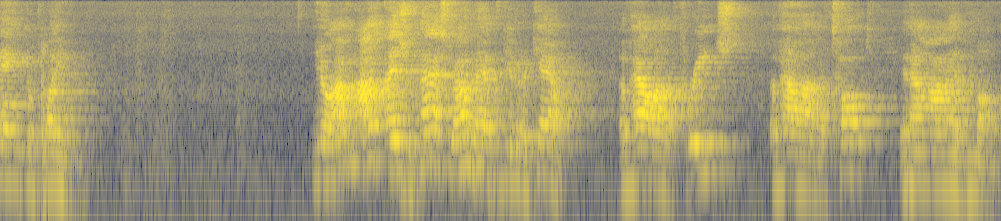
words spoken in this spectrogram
and complaining. You know, I'm, I'm, as your pastor, I'm going to have to give an account of how I have preached, of how I have taught, and how I have modeled.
